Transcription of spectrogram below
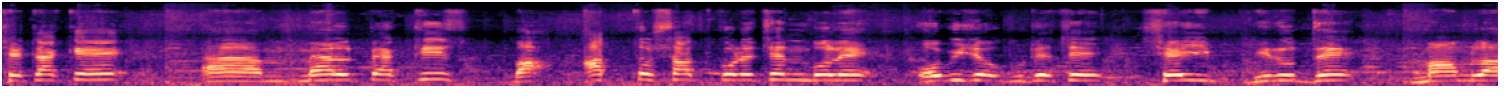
সেটাকে ম্যাল প্র্যাকটিস বা আত্মসাৎ করেছেন বলে অভিযোগ উঠেছে। সেই বিরুদ্ধে মামলা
